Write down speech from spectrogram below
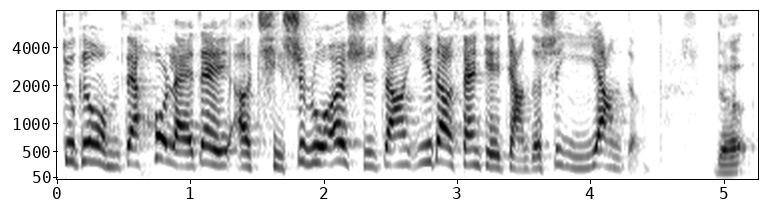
就跟我们在后来在呃启示录二十章一到三节讲的是一样的。 The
